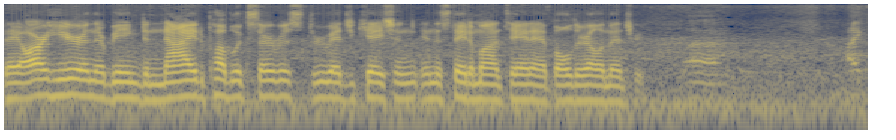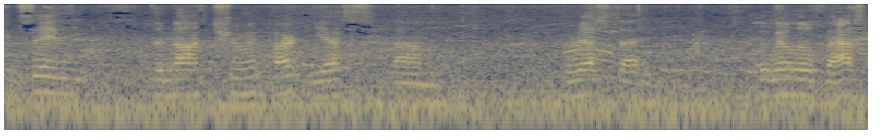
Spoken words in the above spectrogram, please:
They are here and they're being denied public service through education in the state of Montana at Boulder Elementary. Uh, I can say the, the non-truant part, yes. Um, the rest, uh, it went a little fast.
